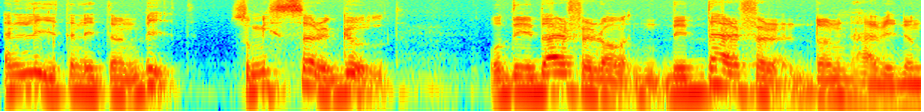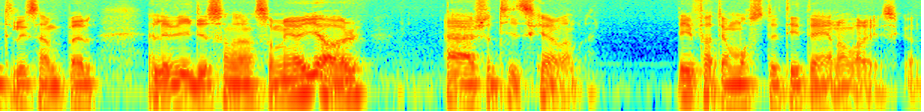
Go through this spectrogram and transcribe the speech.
en liten, liten bit så missar du guld. Och det är därför, de, det är därför den här videon till exempel, eller videosarna som jag gör, är så tidskrävande. Det är för att jag måste titta igenom varje sekund.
